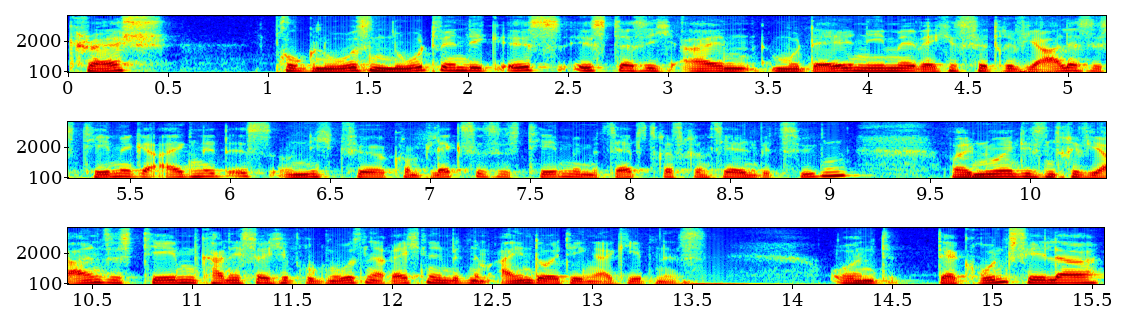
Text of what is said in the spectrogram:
Crash Prognosen notwendig ist, ist, dass ich ein Modell nehme, welches für triviale Systeme geeignet ist und nicht für komplexe Systeme mit selbstreferenziellen Bezügen, weil nur in diesen trivialen Systemen kann ich solche Prognosen errechnen mit einem eindeutigen Ergebnis. Und der Grundfehler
